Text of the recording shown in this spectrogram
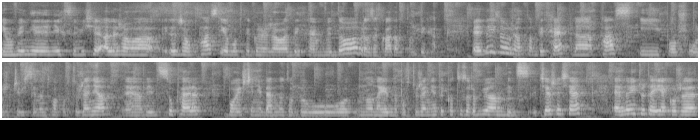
I mówię, nie, nie chce mi się, a leżała, leżał pas i obok tego leżała dycha. Ja mówię, dobra, zakładam tą dychę. E, No i założyłam tam dychę na pas i poszło rzeczywiście na dwa powtórzenia, e, więc super, bo jeszcze niedawno to było no, na jedno powtórzenie, tylko to zrobiłam, więc cieszę się. E, No i tutaj jako, że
